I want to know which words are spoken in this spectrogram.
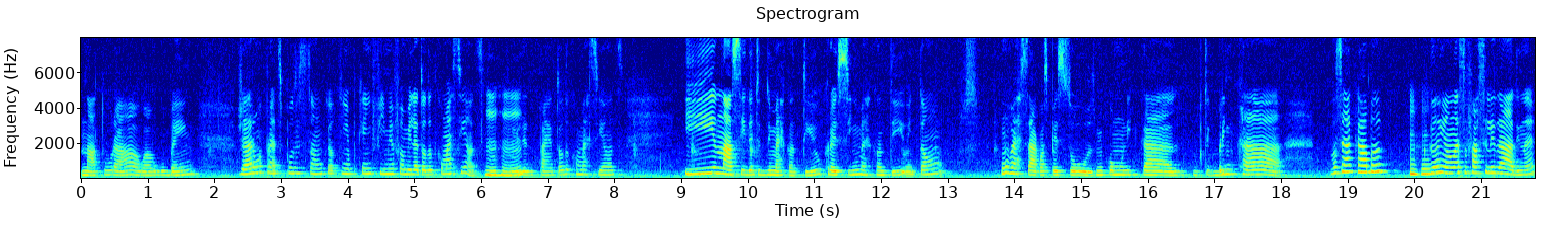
natural, algo bem. Já era uma predisposição que eu tinha, porque, enfim, minha família é toda de comerciantes. Uhum. A família do pai é toda comerciantes. E nasci dentro de mercantil, cresci em mercantil, então conversar com as pessoas, me comunicar, brincar, você acaba uhum. ganhando essa facilidade, né?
